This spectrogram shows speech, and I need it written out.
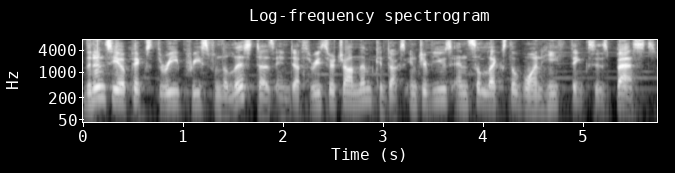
The Nuncio picks three priests from the list, does in-depth research on them, conducts interviews, and selects the one he thinks is best.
